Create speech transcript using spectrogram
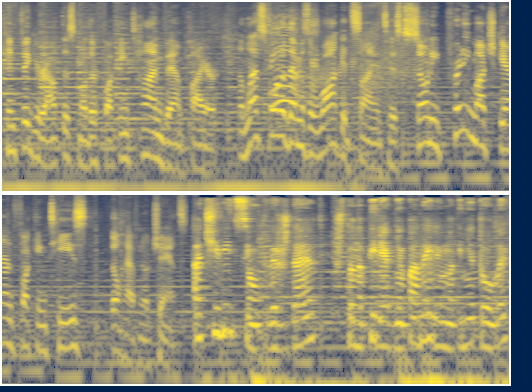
can figure out this motherfucking time vampire. Unless one of them is a rocket scientist, Sony pretty much guarantees they'll have no chance. Очевидцы утверждают, что на передней панели магнитолы,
